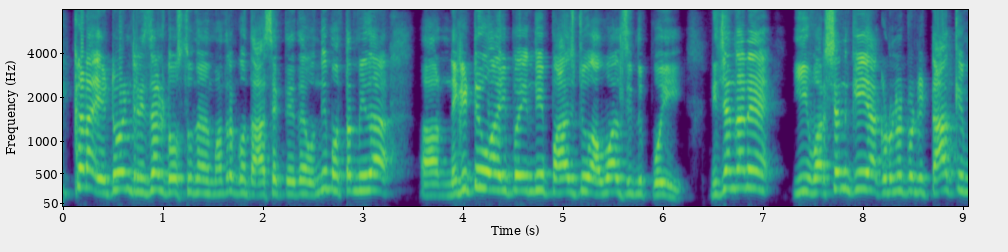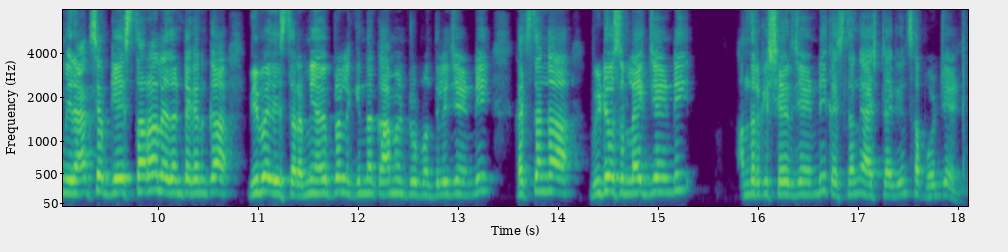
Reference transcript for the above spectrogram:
ఇక్కడ ఎటువంటి రిజల్ట్ వస్తుందని మాత్రం కొంత ఆసక్తి అయితే ఉంది. మొత్తం మీద నెగిటివ్ అయిపోయింది పాజిటివ్ అవ్వాల్సింది పోయి. నిజంగానే ఈ వర్షన్కి అక్కడ ఉన్నటువంటి టాక్కి మీరు యాక్సెప్ట్ చేస్తారా? లేదంటే కనుక విభేదిస్తారా? మీ అభిప్రాయాలు కింద కామెంట్ రూపంలో తెలియజేయండి. ఖచ్చితంగా వీడియోస్ లైక్ చేయండి. అందరికీ షేర్ చేయండి. ఖచ్చితంగా హ్యాష్ ట్యాగ్ సపోర్ట్ చేయండి.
